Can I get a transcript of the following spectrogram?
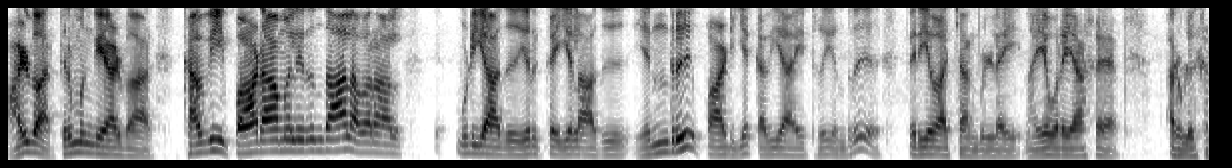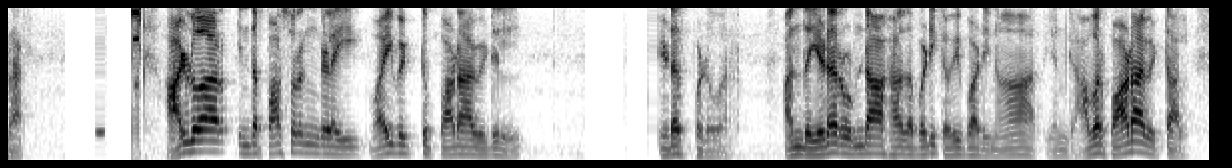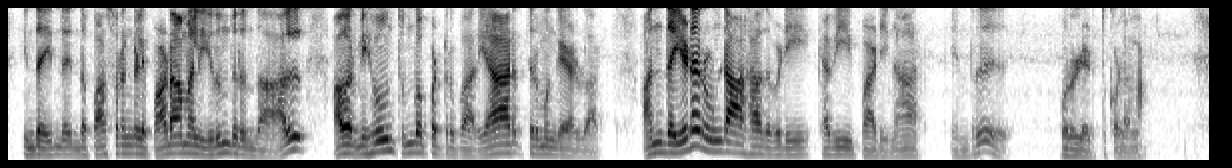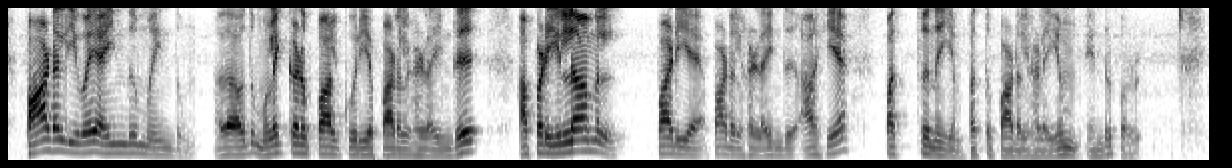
ஆழ்வார் திருமங்கை ஆழ்வார் கவி பாடாமல் இருந்தால் அவரால் முடியாது இருக்க இயலாது என்று பாடிய கவியாயிற்று என்று பெரியவாச்சான் பிள்ளை நயவுரையாக அருளுகிறார். ஆழ்வார் இந்த பாசுரங்களை வாய்விட்டு பாடாவிடில் இடர்படுவர். அந்த இடர் உண்டாகாதபடி கவி பாடினார் என்க. அவர் பாடாவிட்டால் இந்த இந்த இந்த பாசுரங்களை பாடாமல் இருந்திருந்தால் அவர் மிகவும் துன்பப்பட்டிருப்பார். யார்? திருமங்கை ஆழ்வார். அந்த இடர் உண்டாகாதபடி கவி பாடினார் என்று பொருள் எடுத்துக்கொள்ளலாம் பாடல் இவை ஐந்தும் ஐந்தும். அதாவது முளைக்கடுப்பால் கூறிய பாடல்கள் ஐந்து அப்படி இல்லாமல் பாடிய பாடல்கள் ஐந்து ஆகிய பத்து நெய்யம் பத்து பாடல்களையும் என்று பொருள்.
